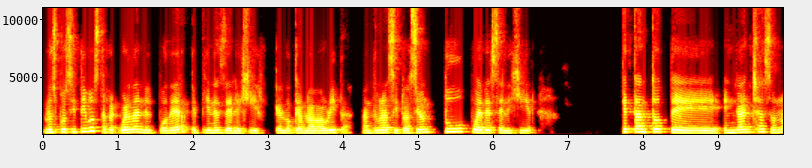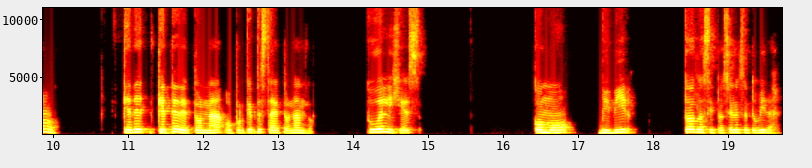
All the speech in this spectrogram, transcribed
Los positivos te recuerdan el poder que tienes de elegir, que es lo que hablaba ahorita. Ante una situación, tú puedes elegir qué tanto te enganchas o no, qué, qué te detona o por qué te está detonando. Tú eliges cómo vivir todas las situaciones de tu vida.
